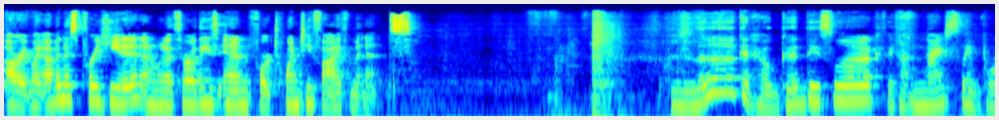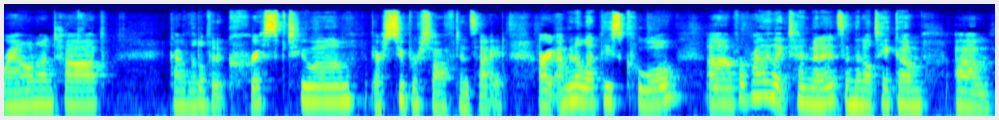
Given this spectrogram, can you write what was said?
All right, my oven is preheated. I'm gonna throw these in for 25 minutes. Look at how good these look. They got nicely brown on top. Got a little bit of crisp to them. They're super soft inside. All right, I'm gonna let these cool um, for probably like 10 minutes and then I'll take them um,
